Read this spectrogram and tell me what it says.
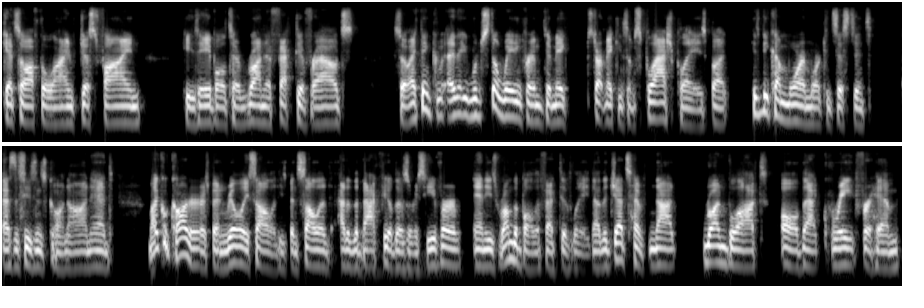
gets off the line just fine. He's able to run effective routes. So I think I think we're still waiting for him to make start making some splash plays, but he's become more and more consistent as the season's gone on. And Michael Carter has been really solid. He's been solid out of the backfield as a receiver, and he's run the ball effectively. Now the Jets have not run blocked all that great for him,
